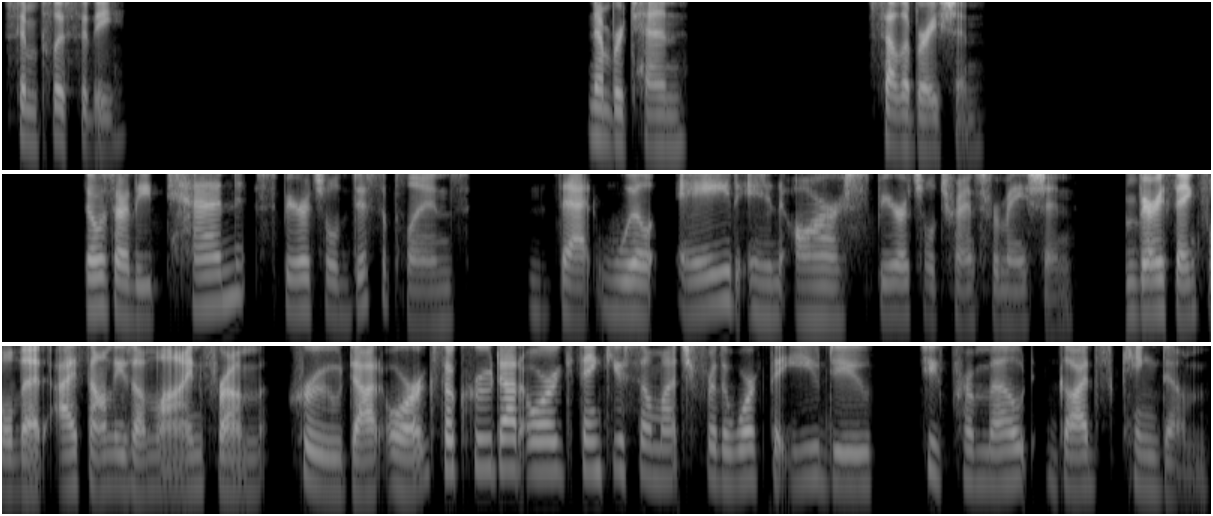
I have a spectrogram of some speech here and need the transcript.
simplicity. Number 10, celebration. Those are the 10 spiritual disciplines that will aid in our spiritual transformation. I'm very thankful that I found these online from cru.org. So, cru.org, thank you so much for the work that you do to promote God's kingdom.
